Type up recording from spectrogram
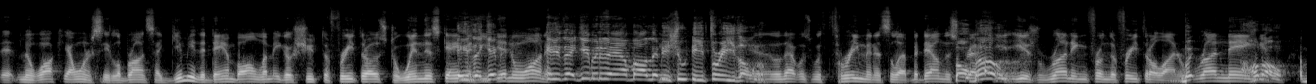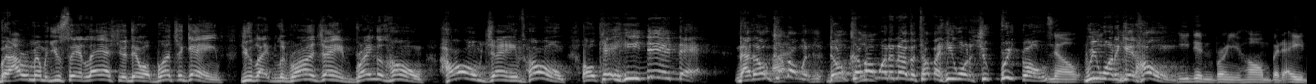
at Milwaukee, I want to see LeBron say, "Give me the damn ball and let me go shoot the free throws to win this game." He and he give, didn't want He it. said, give me the damn ball, let me shoot these threes on them. Well, that was with three minutes left. But down the stretch, he, he is running from the free throw line, But running. Hold on. But I remember you said last year there were a bunch of games. You like LeBron James, bring us home. Home, James, home. Okay, he did that. Now don't come I- up with he- don't come he- up with another talk about he want to shoot free throws. No, we want to get home. He didn't bring you home, but AD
